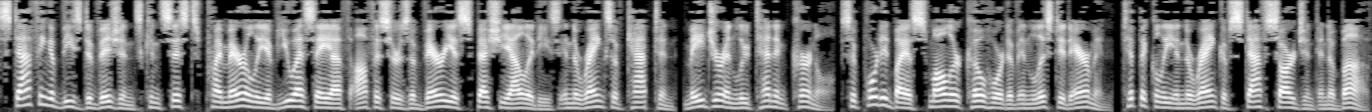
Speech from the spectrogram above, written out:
Staffing of these divisions consists primarily of USAF officers of various specialities in the ranks of captain, major and lieutenant colonel, supported by a smaller cohort of enlisted airmen, typically in the rank of staff sergeant and above.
